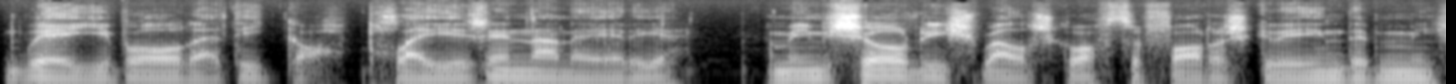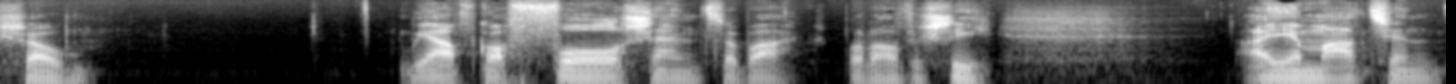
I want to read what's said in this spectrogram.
where you've already got players in that area? I mean, we saw Reece Welsh go off to Forest Green, didn't we? So we have got four centre-backs, but obviously I imagine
